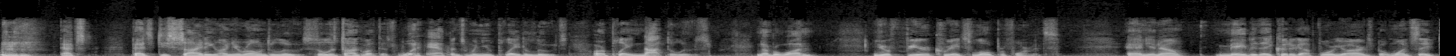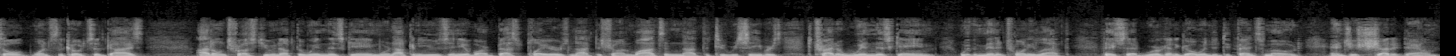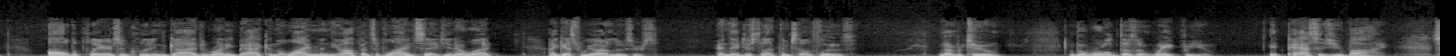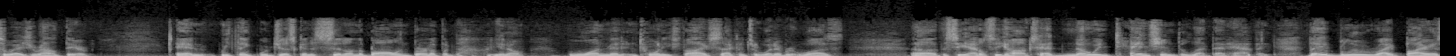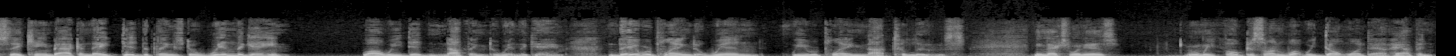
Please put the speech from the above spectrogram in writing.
that's that's deciding on your own to lose. So let's talk about this. What happens when you play to lose or play not to lose? Number one, your fear creates low performance. And you know, maybe they could have got four yards, but once they told, once the coach said, guys, I don't trust you enough to win this game. We're not going to use any of our best players, not Deshaun Watson, not the two receivers, to try to win this game with a minute 20 left. They said, we're going to go into defense mode and just shut it down. All the players, including the guy, the running back, and the lineman, the offensive line, said, you know what? I guess we are losers. And they just let themselves lose. Number two, the world doesn't wait for you. It passes you by. So as you're out there, and we think we're just going to sit on the ball and burn up a, you know, one minute and 25 seconds or whatever it was. Uh, the Seattle Seahawks had no intention to let that happen. They blew right by us. They came back and they did the things to win the game while we did nothing to win the game. They were playing to win. We were playing not to lose. The next one is when we focus on what we don't want to have happen,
